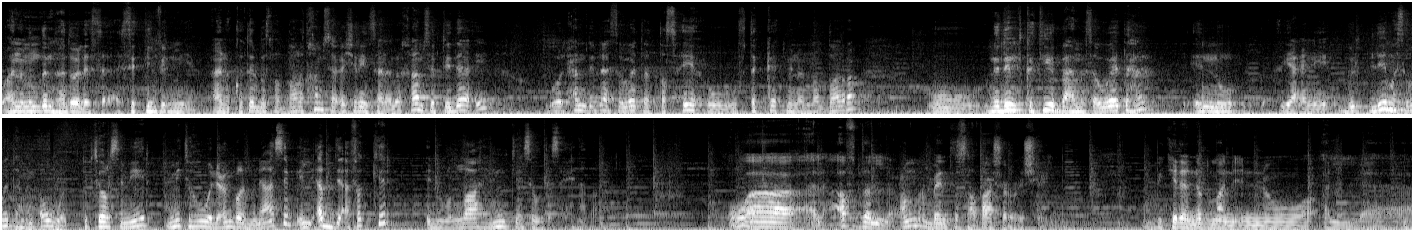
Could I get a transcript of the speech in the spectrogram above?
وأنا من ضمن هذول ال 60% أنا كنت ألبس نظارات 25 سنة. من خامسه ابتدائي والحمد لله سويت التصحيح وافتكيت من النظارة وندمت كثير بعد ما سويتها إنه يعني قلت ليه ما سويتها من أول دكتور سمير متى هو العمر المناسب اللي أبدأ أفكر إنه والله ممكن أسوي تصحيح نظر؟ والأفضل عمر بين 19 و 20 بكده نضمن إنه ال-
